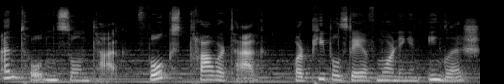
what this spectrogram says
and Totensonntag. Volkstrauertag, or People's Day of Mourning in English,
